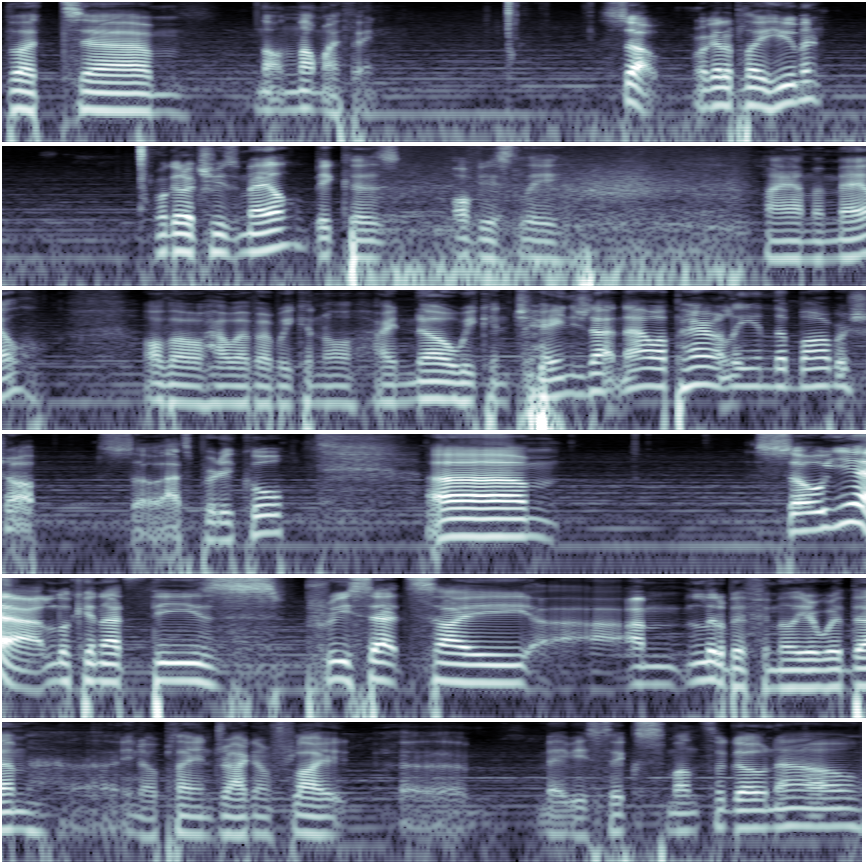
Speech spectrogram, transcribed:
but um, not, not my thing. So, we're going to play Human. We're going to choose male, because obviously I am a male. Although, however, we can all, I know we can change that now apparently in the barbershop. So that's pretty cool. Um, so yeah, looking at these presets, I I'm a little bit familiar with them. Uh, you know, playing Dragonflight uh, maybe six months ago now,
